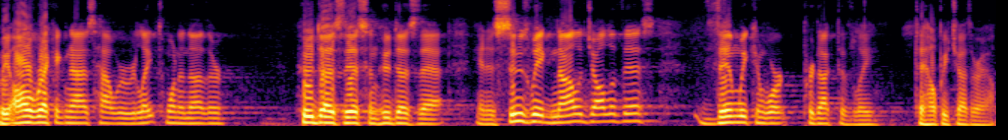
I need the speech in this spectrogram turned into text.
We all recognize how we relate to one another, who does this and who does that. And as soon as we acknowledge all of this, then we can work productively to help each other out.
